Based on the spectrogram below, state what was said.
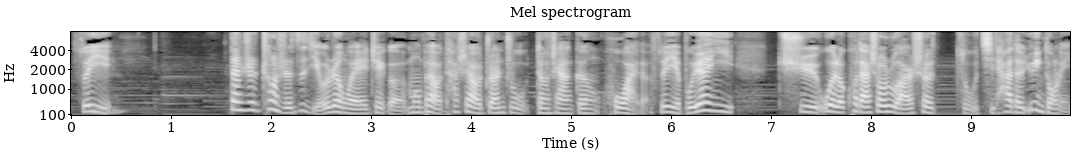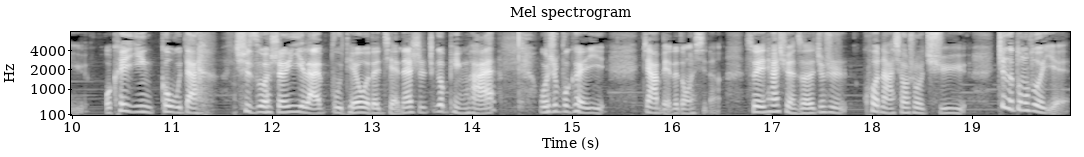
所以，但是创始人自己又认为这个蒙贝尔他是要专注登山跟户外的，所以也不愿意去为了扩大收入而涉足其他的运动领域。我可以印购物袋去做生意来补贴我的钱，但是这个品牌我是不可以加别的东西的。所以他选择的就是扩大销售区域，这个动作也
